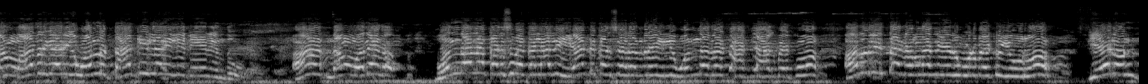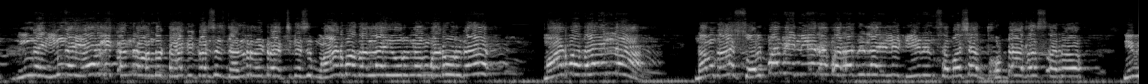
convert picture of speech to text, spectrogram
ನಮ್ಮ ಮಾದರಿಗಾರಿಗೆ ಒಂದು ಟಾಕಿ ಇಲ್ಲ ಇಲ್ಲಿ ನೀರಿಂದು. ಆ? ನಮ್ ಮನೆಯಾಗ ಒಂದನ ಕಡಿಸ್ಬೇಕಲ್ಲ ಅಲ್ಲಿ ಎರಡು ಕಡಿಸ್ಯಾರ ಅಂದ್ರೆ ಇಲ್ಲಿ ಒಂದನ ಟಾಕಿ ಆಗ್ಬೇಕು. ಅದರಿಂದ ನಮ್ಮ ನೀರು ಬಿಡ್ಬೇಕು ಇವರು. ಏನು, ಹಿಂಗ ಹಿಂಗ ಏರ್ಲಿಕ್ಕಂದ್ರೆ ಒಂದು ಟಾಕಿ ಕಳ್ಸಿ ಜನರೇಟರ್ ಹಚ್ಚಿಸಿ ಮಾಡ್ಬೋದಲ್ಲ ಇವ್ರು ನಮ್ಮ ಬಡವ್ರಗ? ಮಾಡ್ಬೋದಾ ಇಲ್ಲ? ನಮ್ಗ ಸ್ವಲ್ಪ ಬಿ ನೀರ ಬರೋದಿಲ್ಲ, ಇಲ್ಲಿ ನೀರಿನ ಸಮಸ್ಯೆ ದೊಡ್ಡ ಅದ ಸರ್ ನೀವ್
